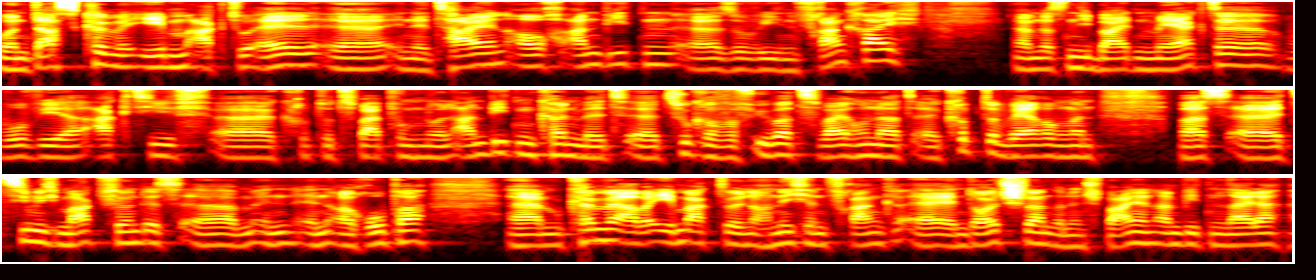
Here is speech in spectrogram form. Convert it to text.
Und das können wir eben aktuell äh, in Italien auch anbieten, äh, so wie in Frankreich. Ähm, das sind die beiden Märkte, wo wir aktiv äh, Krypto 2.0 anbieten können mit äh, Zugriff auf über 200 äh, Kryptowährungen, was äh, ziemlich marktführend ist ähm, in, in Europa. Ähm, können wir aber eben aktuell noch nicht in, Frank äh, in Deutschland und in Spanien anbieten, leider.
